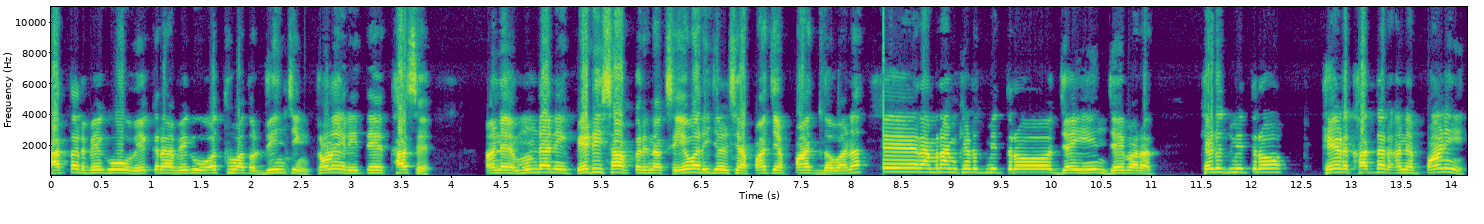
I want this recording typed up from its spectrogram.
ખાતર ભેગું, વેકરા ભેગું અથવા તો ડ્રિન્ચિંગ ત્રણેય રીતે થશે. અને મુંડાની પેઢી સાફ કરી નાખશે. એવા રિઝલ્ટ છે આ પાંચે પાંચ દવાના. રામ રામ ખેડૂત મિત્રો, જય હિન્દ, જય ભારત. ખેડૂત મિત્રો, ખેડ, ખાતર અને પાણી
